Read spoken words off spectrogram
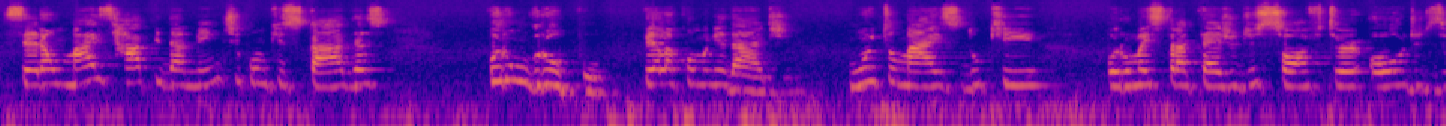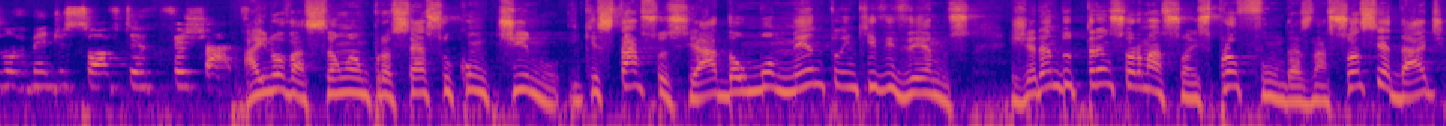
serão mais rapidamente conquistadas por um grupo, pela comunidade, muito mais do que por uma estratégia de software ou de desenvolvimento de software fechado. A inovação é um processo contínuo e que está associado ao momento em que vivemos, gerando transformações profundas na sociedade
